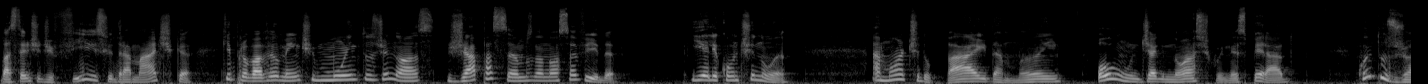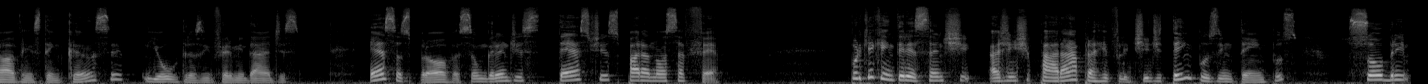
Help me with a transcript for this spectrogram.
bastante difícil e dramática que provavelmente muitos de nós já passamos na nossa vida. E ele continua: a morte do pai, da mãe ou um diagnóstico inesperado. Quantos jovens têm câncer e outras enfermidades? Essas provas são grandes testes para a nossa fé. Por que, que é interessante a gente parar para refletir de tempos em tempos sobre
